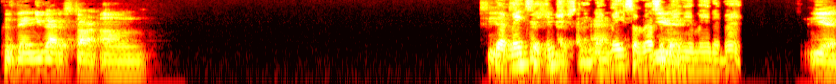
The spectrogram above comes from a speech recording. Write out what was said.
Because then you got to start. Um, see, That makes it question you got to interesting. That makes a asking. Yeah, WrestleMania main event. yeah.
